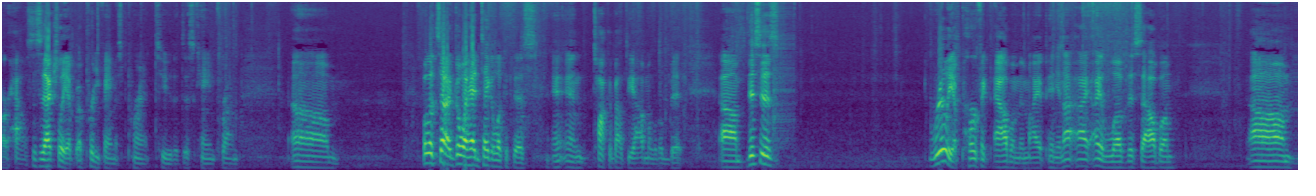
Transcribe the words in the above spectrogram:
our house. This is actually a, a pretty famous print, too, that this came from. Um, but let's uh, go ahead and take a look at this and, and talk about the album a little bit. Um, this is really a perfect album, in my opinion. I, I, I love this album. Um,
